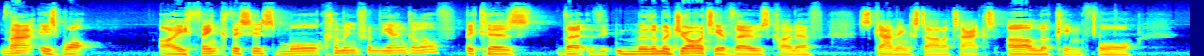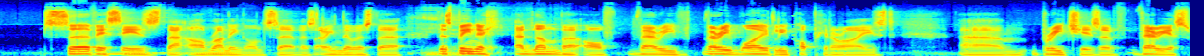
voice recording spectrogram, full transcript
That is what I think this is more coming from the angle of because the, the the majority of those kind of scanning style attacks are looking for services that are running on servers. I mean, there was the yeah. there's been a, a, number of very very widely popularized um, breaches of various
